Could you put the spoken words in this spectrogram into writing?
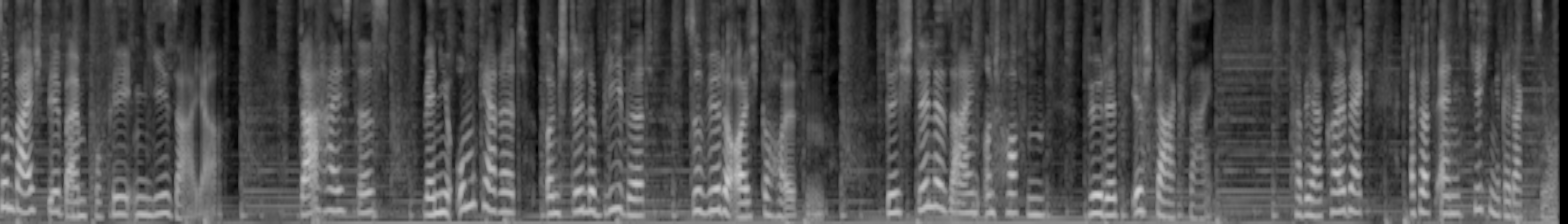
Zum Beispiel beim Propheten Jesaja. Da heißt es: Wenn ihr umkehret und stille bliebet, so würde euch geholfen. Durch Stille sein und Hoffen würdet ihr stark sein. Tabea Kolbeck, FFN Kirchenredaktion.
